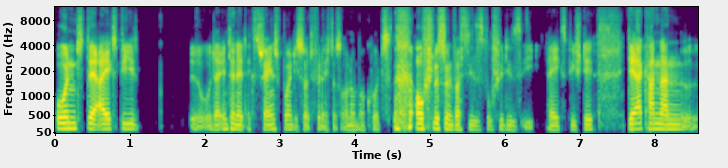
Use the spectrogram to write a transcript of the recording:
Und der IXP äh, oder Internet Exchange Point, ich sollte vielleicht das auch nochmal kurz aufschlüsseln, was dieses, wofür dieses IXP steht, der kann dann äh,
